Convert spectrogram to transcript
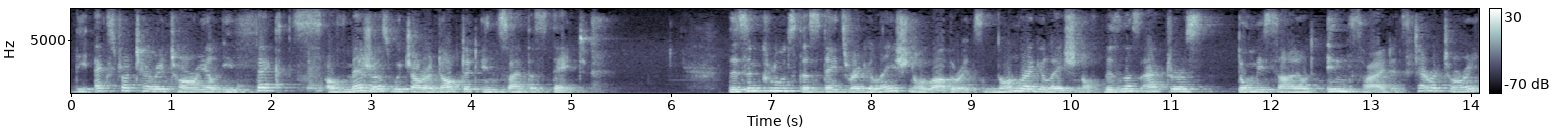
the extraterritorial effects of measures which are adopted inside the state. This includes the state's regulation, or rather its non regulation of business actors domiciled inside its territory,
